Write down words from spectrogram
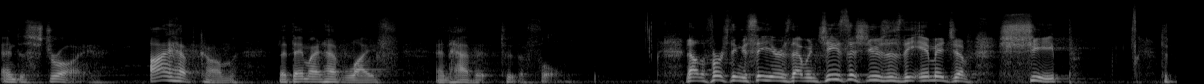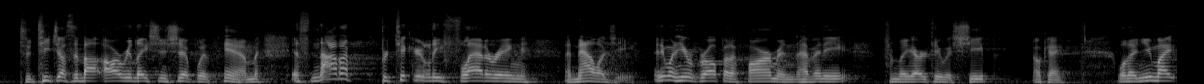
and destroy. I have come that they might have life and have it to the full. Now, the first thing to see here is that when Jesus uses the image of sheep, to teach us about our relationship with Him, it's not a particularly flattering analogy. Anyone here grow up at a farm and have any familiarity with sheep? Okay. Well, then you might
